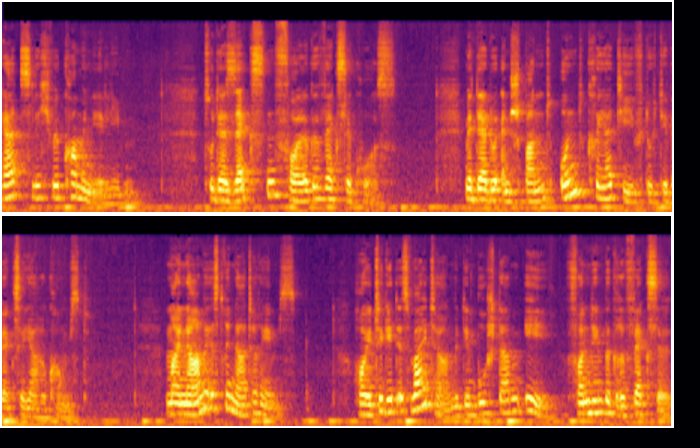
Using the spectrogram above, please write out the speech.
herzlich willkommen, ihr Lieben, zu der sechsten Folge Wechselkurs, mit der du entspannt und kreativ durch die Wechseljahre kommst. Mein Name ist Renate Rems. Heute geht es weiter mit dem Buchstaben E von dem Begriff Wechsel.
